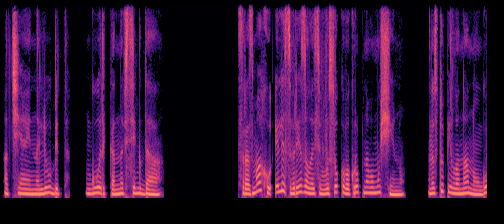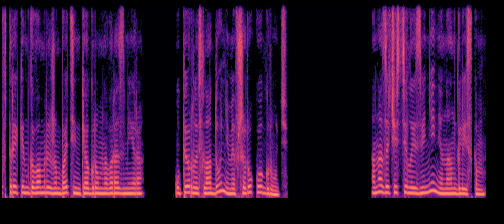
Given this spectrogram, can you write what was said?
Отчаянно любит, горько, навсегда. С размаху Элис врезалась в высокого крупного мужчину. Наступила на ногу в трекинговом рыжем ботинке огромного размера. Уперлась ладонями в широкую грудь. Она зачастила извинения на английском,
